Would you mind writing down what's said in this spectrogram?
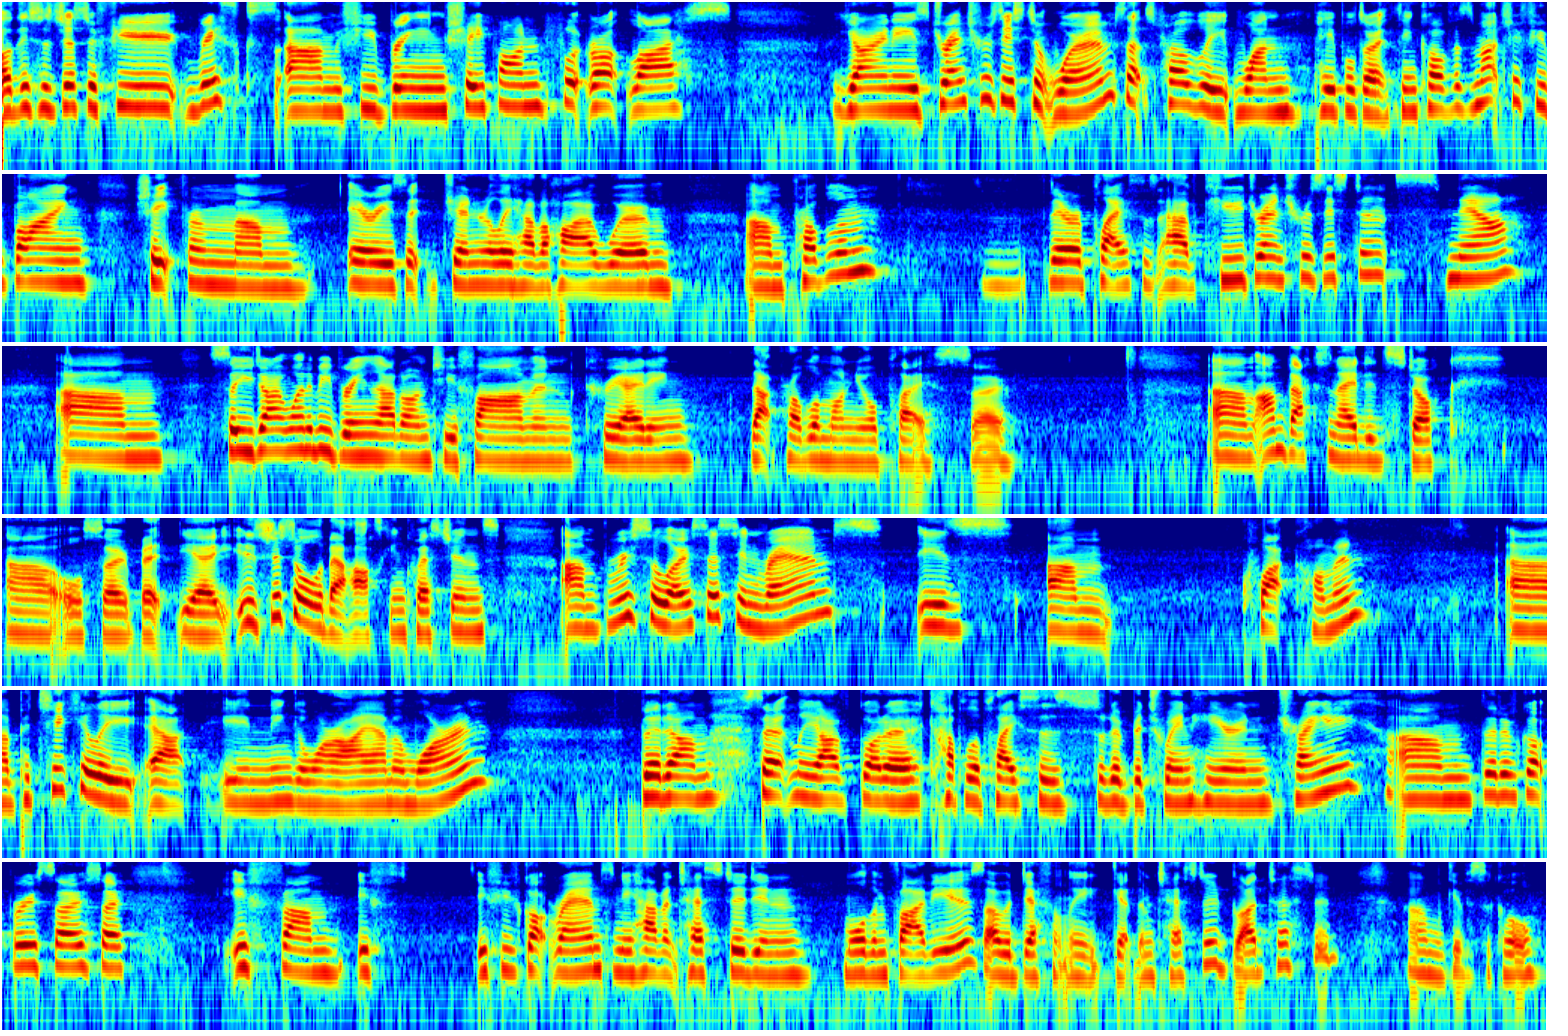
Oh, this is just a few risks. Um, if you're bringing sheep on, foot rot, lice, Johne's, drench resistant worms, that's probably one people don't think of as much. If you're buying sheep from um, areas that generally have a higher worm um, problem, there are places that have Q drench resistance now. Um, so you don't want to be bringing that onto your farm and creating that problem on your place. So um, unvaccinated stock uh, also, but yeah, it's just all about asking questions. Um, brucellosis in rams is um, quite common, uh, particularly out in Nyngan where I am and Warren. But um, certainly I've got a couple of places sort of between here and Trangie um, that have got brucel. So if, um, if, if you've got rams and you haven't tested in more than five years, I would definitely get them tested, blood tested. Um, give us a call.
